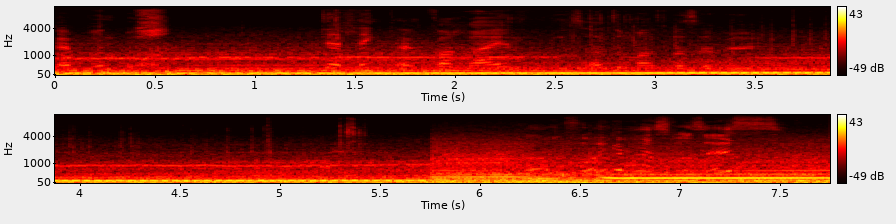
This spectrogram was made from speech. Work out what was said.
Kein Wund. Der lenkt einfach rein und das Auto macht, was er will. Look at this! was this?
